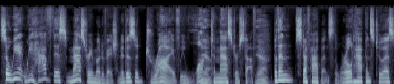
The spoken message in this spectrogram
So we we have this mastery motivation. It is a drive. We want yeah. to master stuff. Yeah. But then stuff happens. The world happens to us.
